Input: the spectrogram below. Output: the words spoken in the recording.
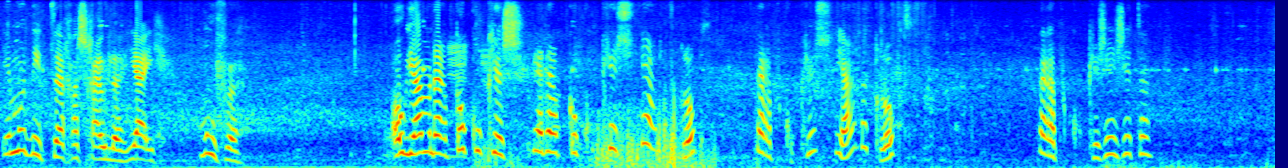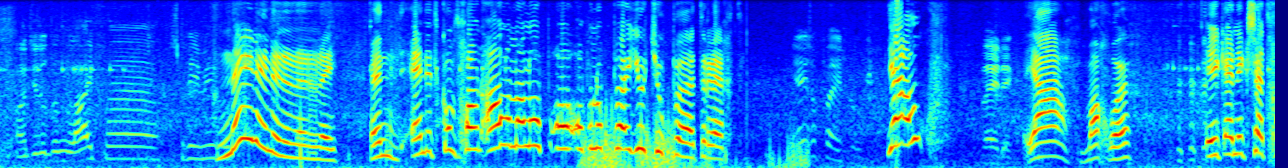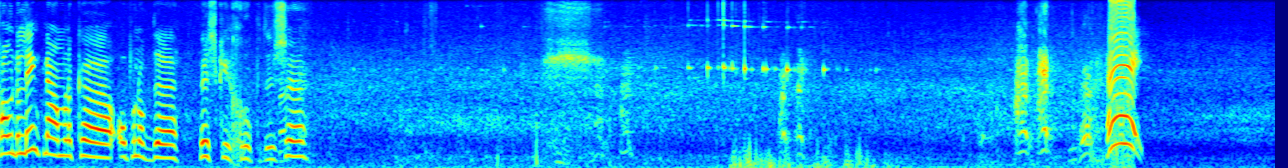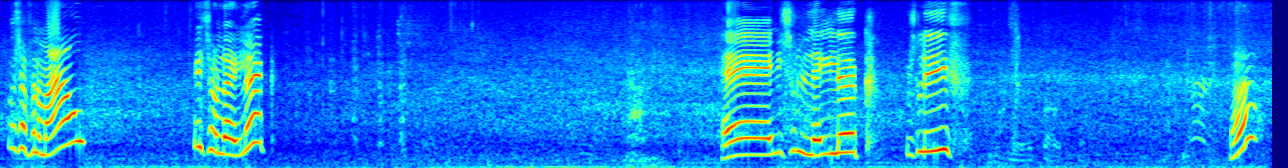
Je moet niet eh, gaan schuilen, jij. Moeve. Oh ja, maar daar heb ik ook koekjes. Ja, daar heb ik ook koekjes. Ja, dat klopt. Daar heb ik koekjes. Ja, dat klopt. Daar heb ik koekjes in zitten. Want je doet een live eh, streaming? Nee, nee, nee, nee, nee, nee. En, en dit komt gewoon allemaal op, op en op eh, YouTube terecht. Niet eens op Facebook. Ja, ook. Ik. Ja, mag hoor. Ik, en ik zet gewoon de link namelijk eh, op en op de Husky groep. Dus eh Hey! Was even normaal. Niet zo lelijk. Hé, hey, niet zo lelijk. Dus lief. Huh?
